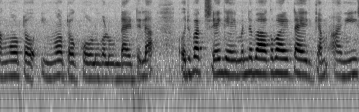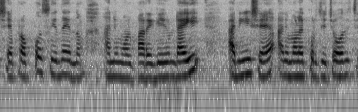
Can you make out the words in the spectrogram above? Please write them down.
അങ്ങോട്ടോ ഇങ്ങോട്ടോ കോളുകൾ ഉണ്ടായിട്ടില്ല. ഒരു പക്ഷേ ഗെയിമിന്റെ ഭാഗമായിട്ടായിരിക്കാം അനീഷ് പ്രപ്പോസ് ചെയ്തതെന്നും അനുമോൾ പറയുകയുണ്ടായി. അനീഷ് അനുമോളെക്കുറിച്ച് ചോദിച്ച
